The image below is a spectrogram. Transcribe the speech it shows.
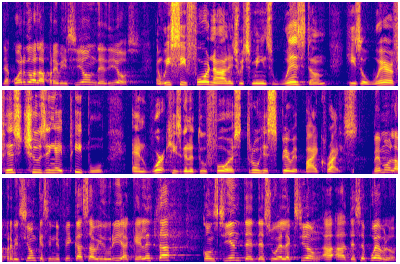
De acuerdo a la previsión de Dios. And we see foreknowledge, which means wisdom. He's aware of his choosing a people and work he's going to do for us through his spirit by Christ. Vemos la previsión que significa sabiduría, que Él está consciente de su elección a- a- de ese pueblo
